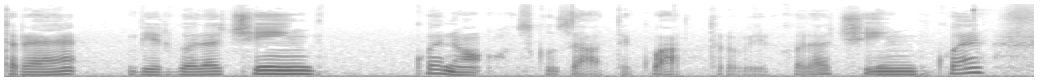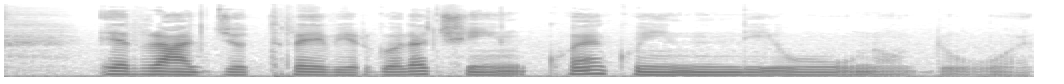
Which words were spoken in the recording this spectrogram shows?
3,5 no scusate 4,5 e raggio 3,5 quindi 1 2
